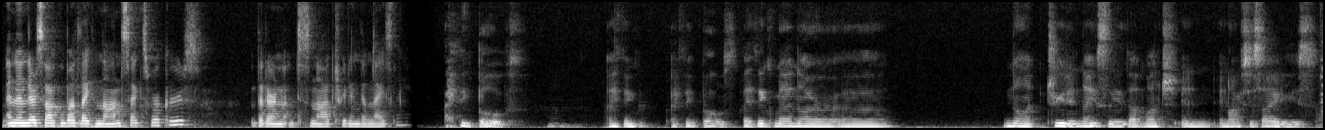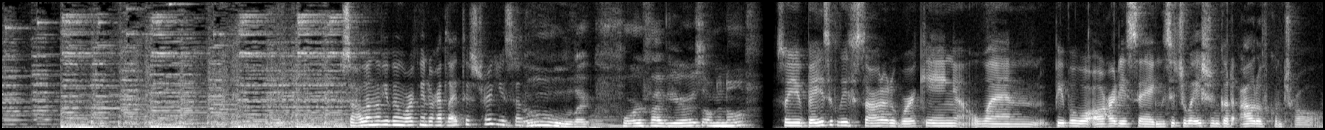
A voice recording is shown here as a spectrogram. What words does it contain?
And then they're talking about like non-sex workers that are not, just not treating them nicely. I think both. I think I think both. I think men are uh, not treated nicely that much in in our societies. So how long have you been working in the red light district? You said. Ooh, like four or five years on and off. So you basically started working when people were already saying the situation got out of control.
